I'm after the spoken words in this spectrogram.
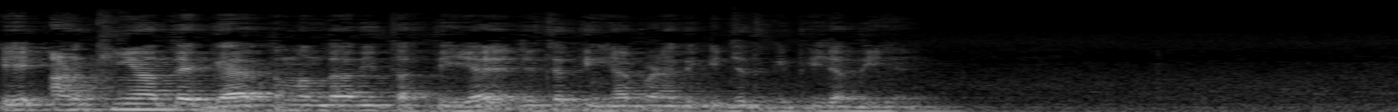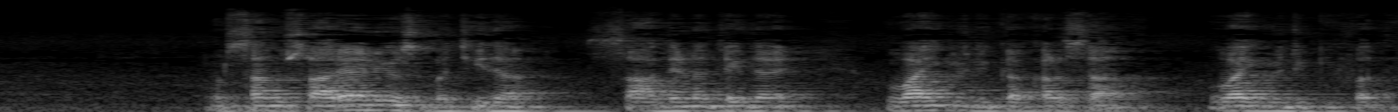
ਇਹ ਅਣਖੀਆਂ ਤੇ ਗੈਰਤਮੰਦਾਂ ਦੀ ਧਰਤੀ ਹੈ, ਜਿੱਥੇ ਧੀਆਂ ਭੈਣਾਂ ਦੀ ਇੱਜ਼ਤ ਕੀਤੀ ਜਾਂਦੀ ਹੈ। ਹੁਣ ਸਾਨੂੰ ਸਾਰਿਆਂ ਨੂੰ ਉਸ ਬੱਚੀ ਦਾ ਸਾਥ ਦੇਣਾ ਚਾਹੀਦਾ ਹੈ। ਵਾਹਿਗੁਰੂ ਜੀ ਕਾ ਖਾਲਸਾ, ਵਾਹਿਗੁਰੂ ਜੀ ਕੀ ਫਤਿਹ।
